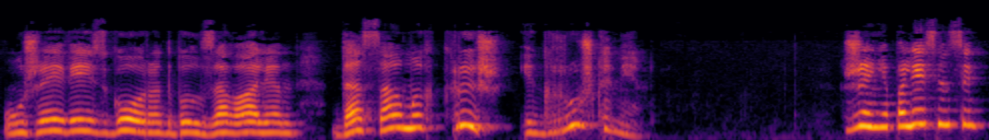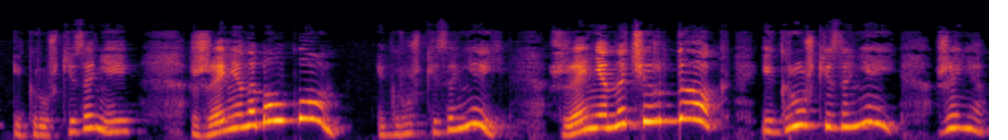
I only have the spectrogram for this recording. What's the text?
Уже весь город был завален до самых крыш игрушками. Женя по лестнице, игрушки за ней. Женя на балкон, Игрушки за ней. Женя на чердак. Игрушки за ней. Женя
